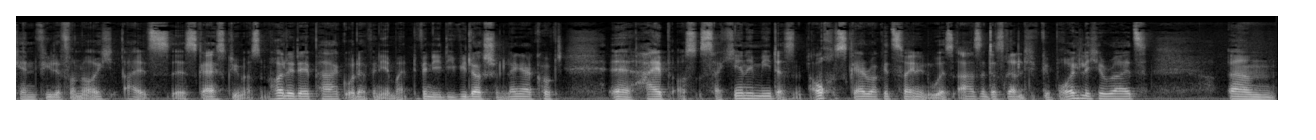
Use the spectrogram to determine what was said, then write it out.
kennen viele von euch als äh, Skyscream aus dem Holiday Park oder wenn ihr, wenn ihr die Vlogs schon länger guckt, äh, Hype aus Sakyanami, das sind auch Skyrocket 2 in den USA, sind das relativ gebräuchliche Rides. Ähm,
